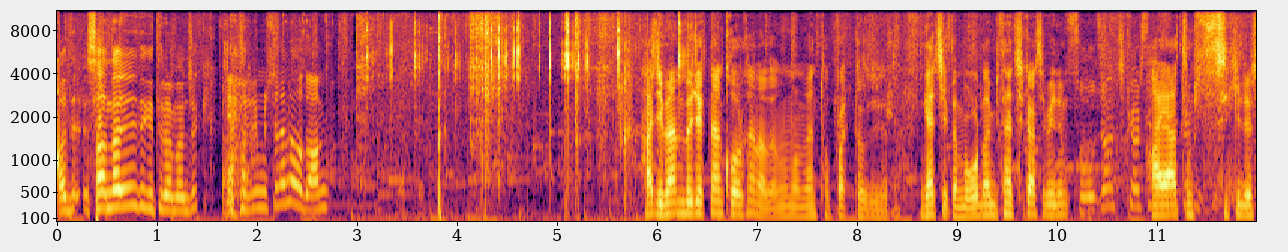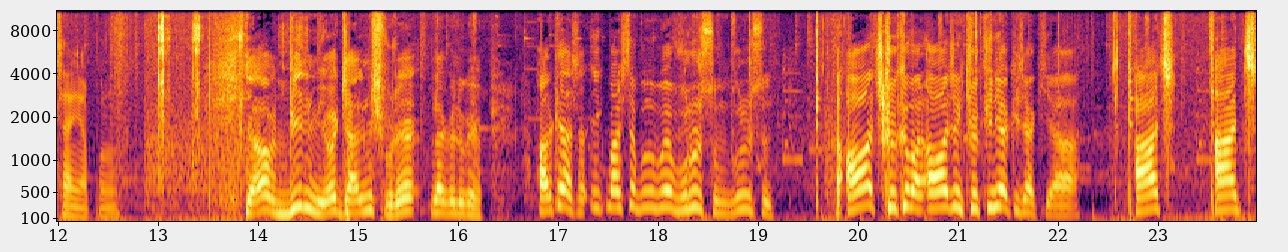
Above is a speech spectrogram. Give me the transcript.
Hadi sandalyeyi de getir hemencik. Getirir misin ne oldu? Am- Hacı ben böcekten korkan adamım ama ben toprak kazıyorum. Gerçekten bak oradan bir tane çıkarsa benim Solucan çıkarsın. hayatım sikilir sen yap bunu. Ya abi bilmiyor gelmiş buraya laga luga yapıyor. Arkadaşlar ilk başta bunu buraya vurursun vurursun. Ya ağaç kökü var ağacın kökünü yakacak ya. Ağaç ağaç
